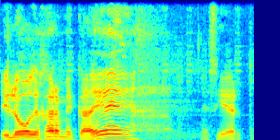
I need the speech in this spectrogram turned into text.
Y luego dejarme caer. Es cierto.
